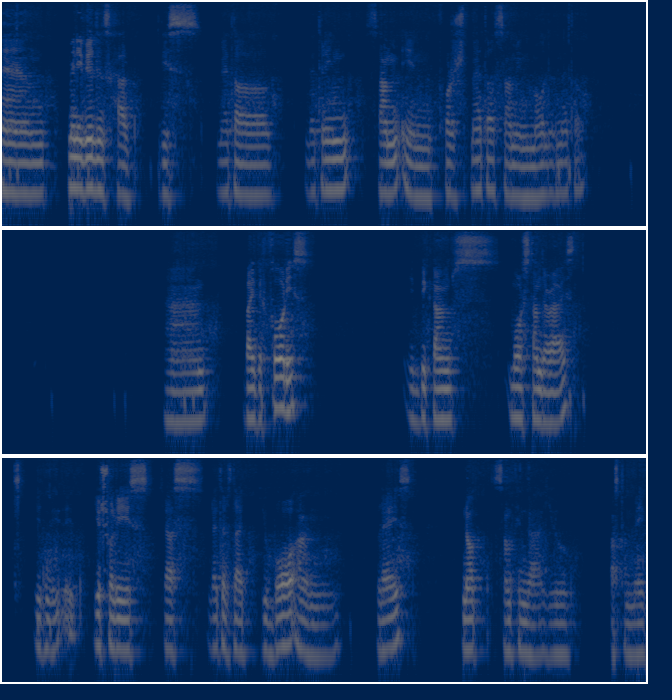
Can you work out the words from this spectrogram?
And many buildings have this metal lettering, some in forged metal, some in molded metal. And by the 40s, it becomes more standardized. It, it usually is just letters that you bought and place, not something that you custom made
